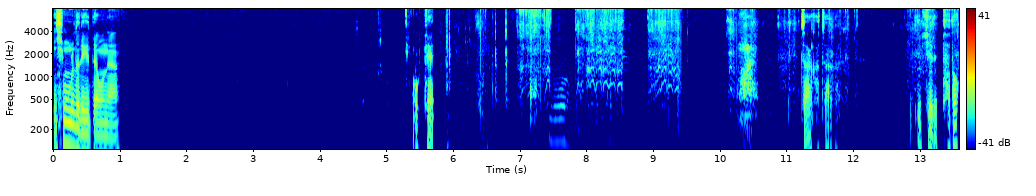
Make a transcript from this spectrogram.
이 식물들이기 때문에 오케이. 작아 작아 입질이 토독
